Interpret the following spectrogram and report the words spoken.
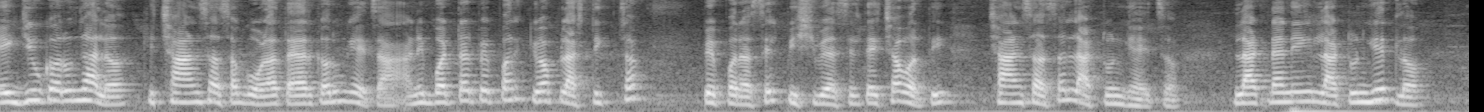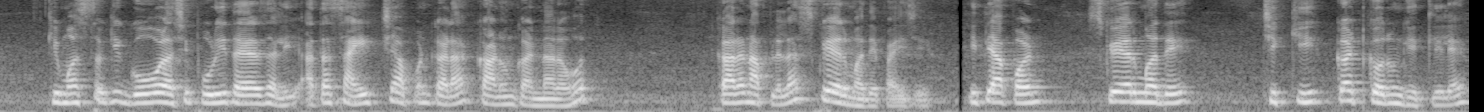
एकजीव करून झालं की छानसा असा गोळा तयार करून घ्यायचा आणि बटर पेपर किंवा प्लास्टिकचा पेपर असेल पिशवी असेल त्याच्यावरती छानसं असं लाटून घ्यायचं. लाटण्याने लाटून घेतलं की मस्त की गोळ अशी पोळी तयार झाली. आता साईडच्या आपण कडा काढून काढणार आहोत. कारण आपल्याला स्क्वेअरमध्ये पाहिजे. इथे आपण स्क्वेअरमध्ये चिक्की कट करून घेतलेली आहे.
